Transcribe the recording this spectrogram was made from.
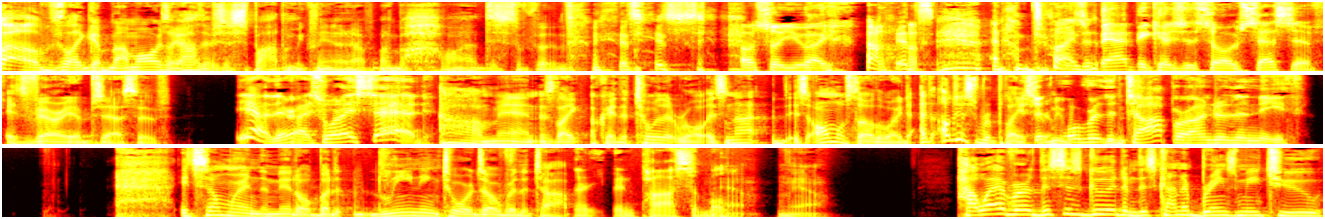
Well, it's like I'm, always like, oh, there's a spot. Let me clean it up. Oh, this it's, it's, Oh, so you uh, it's, and I'm trying it's to. bad because you're so obsessive. It's very obsessive. Yeah, there. That's what I said. Oh man, it's like okay, the toilet roll. It's not. It's almost all the other way. I- I'll just replace Is it. it over the top or underneath? It's somewhere in the middle, but leaning towards over the top. Not even possible. Yeah, yeah. However, this is good, and this kind of brings me to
